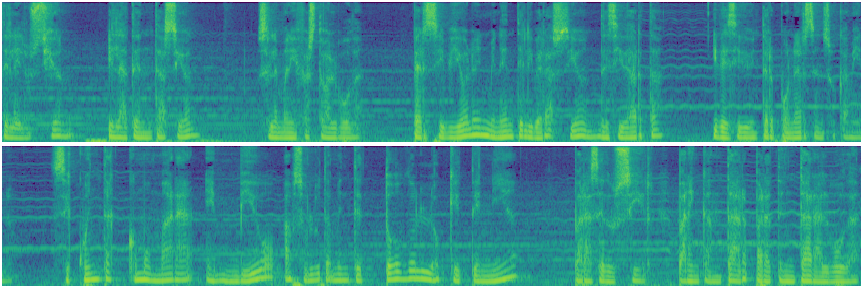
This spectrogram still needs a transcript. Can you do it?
de la ilusión y la tentación, se le manifestó al Buda. Percibió la inminente liberación de Siddhartha y decidió interponerse en su camino. Se cuenta cómo Mara envió absolutamente todo lo que tenía para seducir, para encantar, para tentar al Buda.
